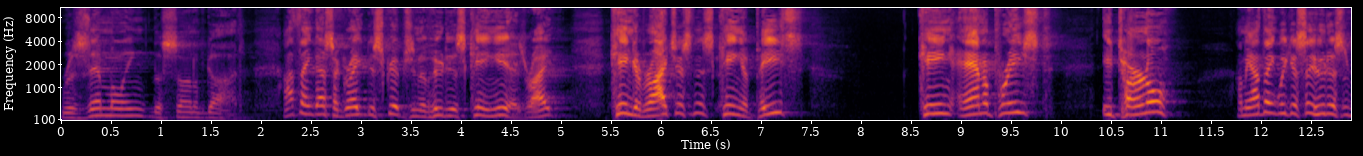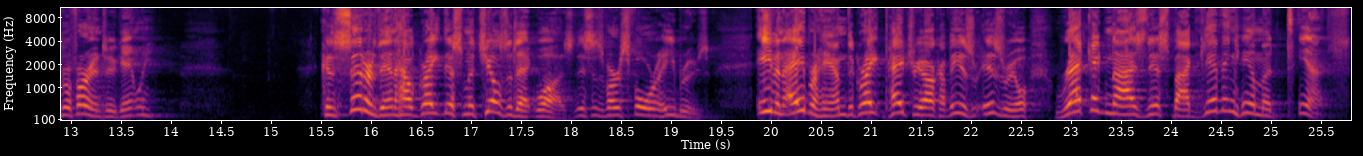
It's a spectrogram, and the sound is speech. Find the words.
resembling the Son of God. I think that's a great description of who this king is, right? King of righteousness, king of peace, king and a priest, eternal, I mean, I think we can see who this is referring to, can't we? Consider then how great this Melchizedek was. This is verse 4 of Hebrews. Even Abraham, the great patriarch of Israel, recognized this by giving him a tenth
